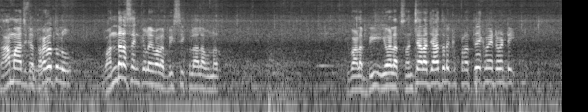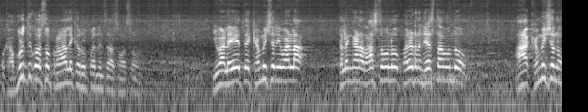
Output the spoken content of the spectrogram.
సామాజిక తరగతులు వందల సంఖ్యలో ఇవాళ బీసీ కులాల ఉన్నారు. ఇవాళ బీ ఇవాళ సంచార జాతులకు ప్రత్యేకమైనటువంటి ఒక అభివృద్ధి కోసం ప్రణాళిక రూపొందించాల్సిన అవసరం. ఉంది ఇవాళ ఏదైతే కమిషన్ ఇవాళ తెలంగాణ రాష్ట్రంలో పర్యటన చేస్తూ ఉందో ఆ కమిషను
